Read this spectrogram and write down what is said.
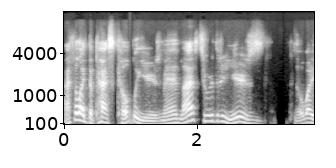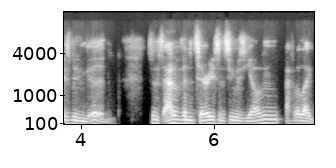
I feel like the past couple of years, man, last two or three years, nobody's been good. Since Adam Vinatieri, since he was young, I feel like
